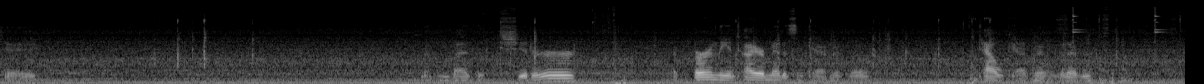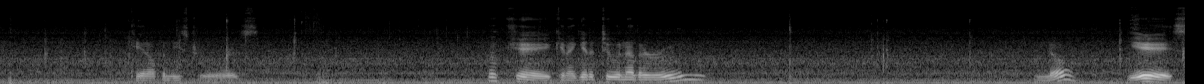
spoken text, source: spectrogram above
Okay. Nothing by the shitter. I burned the entire medicine cabinet though. Towel cabinet, whatever. Can't open these drawers. Okay, can I get it to another room? No? Yes.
